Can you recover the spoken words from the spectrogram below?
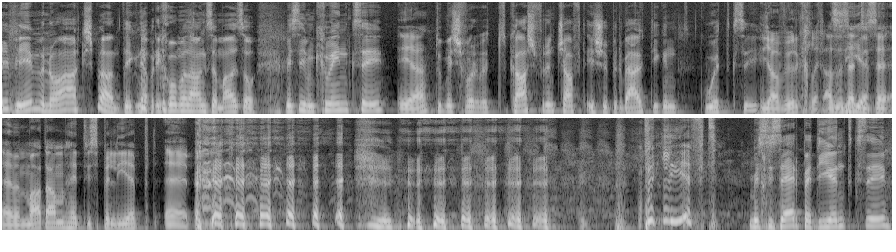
Ich bin immer noch angespannt, aber ich komme langsam. Also, wir waren im Queen. Gewesen. Ja. Du bist vor, die Gastfreundschaft war überwältigend gut. Gewesen. Ja, wirklich. Also es hat uns, äh, Madame hat uns beliebt. Äh, beliebt. Wir waren sehr bedient. Gewesen.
